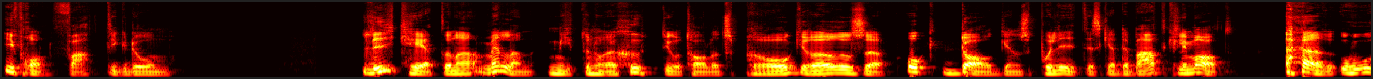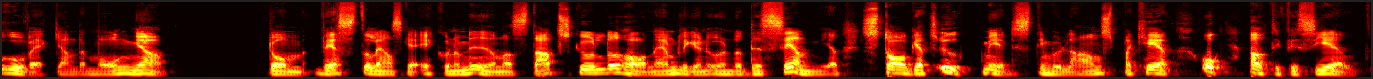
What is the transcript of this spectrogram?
ifrån fattigdom. Likheterna mellan 1970-talets progrörelse och dagens politiska debattklimat är oroväckande många. De västerländska ekonomiernas statsskulder har nämligen under decennier stagats upp med stimulanspaket och artificiellt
